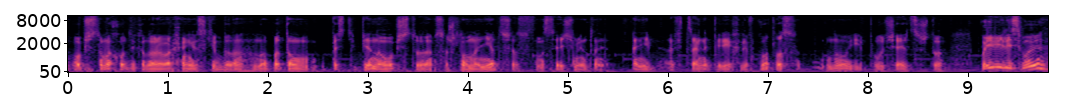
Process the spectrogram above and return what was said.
обществом охоты, которое в Архангельске было, но потом постепенно общество сошло на нет. Сейчас в настоящий момент они официально переехали в Котлас. Ну и получается, что появились мы,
